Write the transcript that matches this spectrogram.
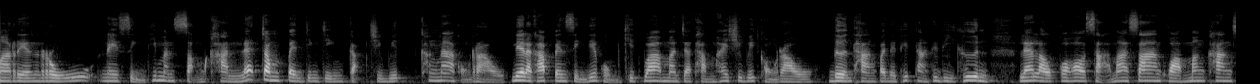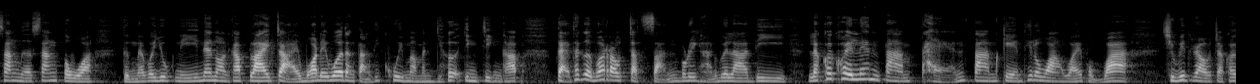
มาเรียนรู้ในสิ่งที่มันสำคัญ และจำเป็นจริง ๆ กับชีวิตข้างหน้าของเรา เนี่ยแหละครับเป็นสิ่งที่ผมคิดว่ามันจะทำให้ชีวิตของเราเดินทางไปในทิศทางที่ดีขึ้น และเราก็สามารถสร้างความมั่งคั่งสร้างเนื้อสร้างตัว ถึงแม้ว่ายุคนี้แน่นอนครับรายจ่าย whatever ต่างๆ ที่คุยมามันเยอะจริง ๆ ครับ แต่ถ้าเกิดว่าเราจัดสรรบริหารเวลาดี และค่อยๆเล่นตามแผนตามเกมที่เราวางไว้ ผมว่าชีวิตเราจะค่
